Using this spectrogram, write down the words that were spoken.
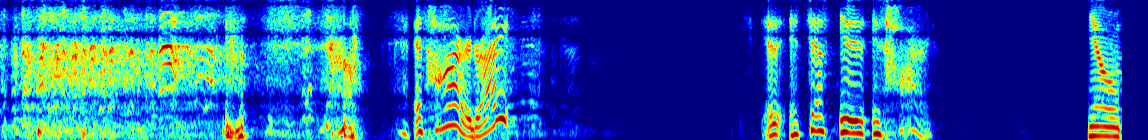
so, it's hard, right? It, it just is, is hard. You know,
